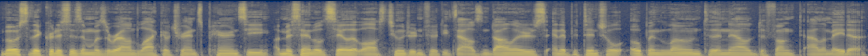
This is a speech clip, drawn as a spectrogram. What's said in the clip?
Most of the criticism was around lack of transparency, a mishandled sale that lost $250,000, and a potential open loan to the now defunct Alameda.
